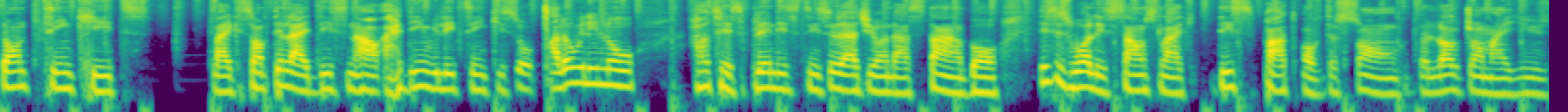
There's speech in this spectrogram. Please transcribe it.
Don't think it like something like this now. I didn't really think it. So I don't really know how to explain this thing so that you understand. But this is what it sounds like. This part of the song, the log drum I use.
